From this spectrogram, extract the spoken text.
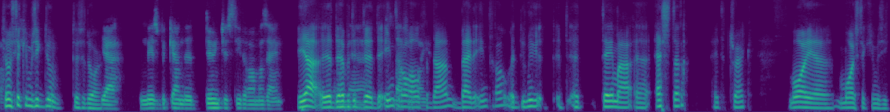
Zo'n stukje muziek doen tussendoor. Ja, de meest bekende deuntjes die er allemaal zijn. Ja, we hebben de, de, de intro al gedaan bij de intro. Het, nu het, het thema uh, Esther heet de track. Mooi, uh, mooi stukje muziek.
